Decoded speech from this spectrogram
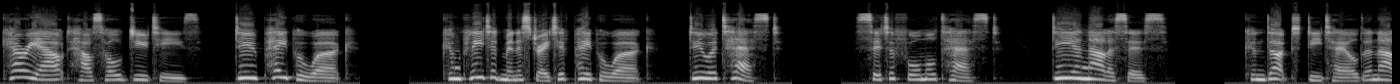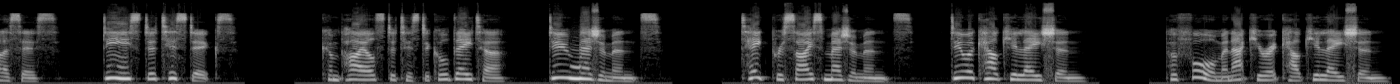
Carry out household duties. Do paperwork. Complete administrative paperwork. Do a test. Sit a formal test. D. Analysis. Conduct detailed analysis. D. Statistics. Compile statistical data. Do measurements. Take precise measurements. Do a calculation. Perform an accurate calculation.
